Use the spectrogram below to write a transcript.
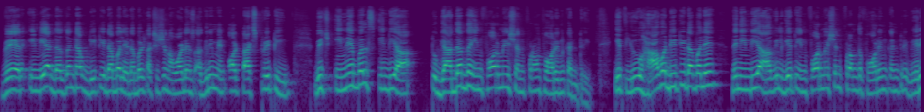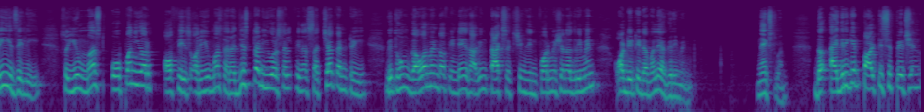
where India doesn't have DTAA, double taxation avoidance agreement or tax treaty, which enables India to gather the information from foreign country. If you have a DTAA, then India will get information from the foreign country very easily. So you must open your office or you must register yourself in a such a country with whom government of India is having tax exchange information agreement or DTAA agreement. Next one, the aggregate participation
